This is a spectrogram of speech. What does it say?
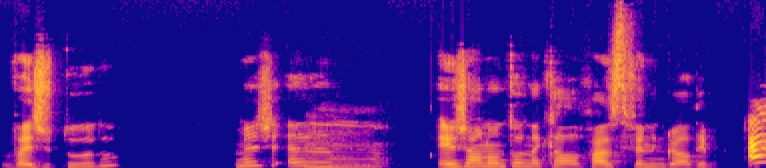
vejo tudo. Mas um, uhum eu já não estou naquela fase de fangirl tipo. Ah!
